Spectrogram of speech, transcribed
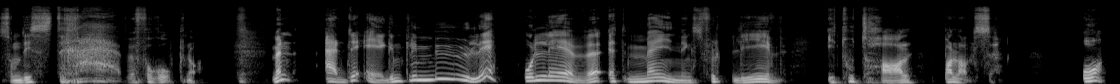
som de strever for å oppnå. Men er det egentlig mulig å leve et meningsfullt liv i total balanse? Og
